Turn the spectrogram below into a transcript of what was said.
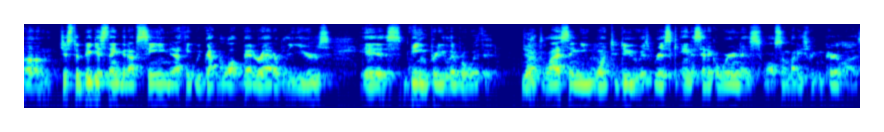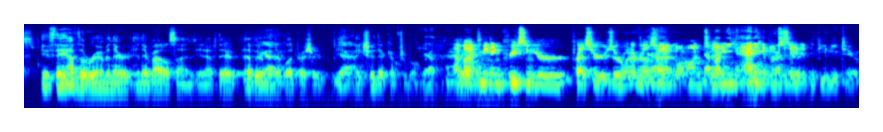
Um, just the biggest thing that I've seen, and I think we've gotten a lot better at over the years, is being pretty liberal with it. Yeah. Like the last thing you want to do is risk anesthetic awareness while somebody's freaking paralyzed. If they have the room in their in their vital signs, you know, if they have the room Yeah. in their blood pressure, Yeah. make sure they're comfortable. Yeah. And that might mean increasing your pressors or whatever else you got going on. That so might mean adding a keep pressor sedated. if you need to.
